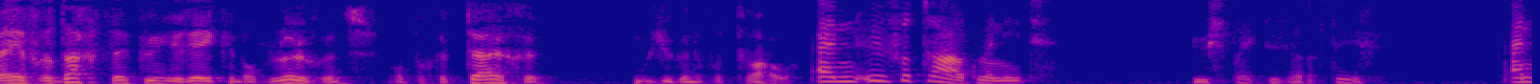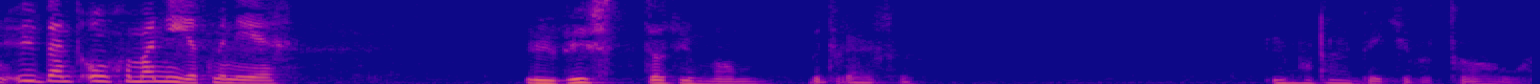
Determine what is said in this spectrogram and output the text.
Bij een verdachte kun je rekenen op leugens. Op een getuige moet je kunnen vertrouwen. En u vertrouwt me niet. U spreekt u zelf tegen. En u bent ongemanierd, meneer. U wist dat uw man bedreigd werd. U moet mij een beetje vertrouwen.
